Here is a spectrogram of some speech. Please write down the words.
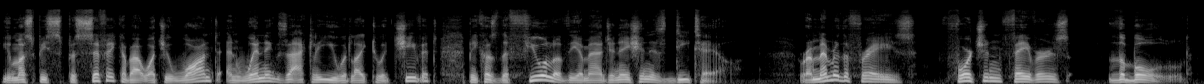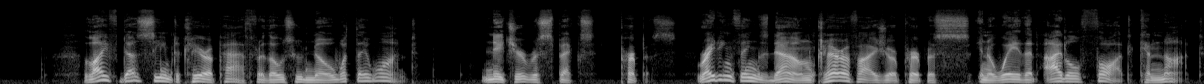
You must be specific about what you want and when exactly you would like to achieve it, because the fuel of the imagination is detail. Remember the phrase, fortune favors the bold. life does seem to clear a path for those who know what they want. Nature respects purpose. Writing things down clarifies your purpose in a way that idle thought cannot.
